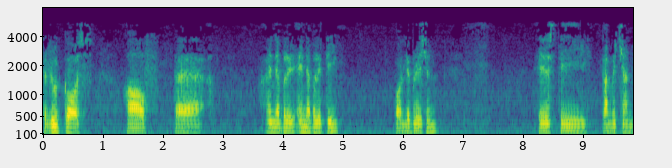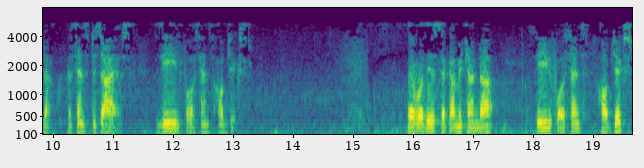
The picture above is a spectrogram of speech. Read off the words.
the root cause of uh, inability, inability for liberation is the kamicchanda, the sense desires, zeal for sense objects. Therefore this uh, kamicchanda, zeal for sense objects,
